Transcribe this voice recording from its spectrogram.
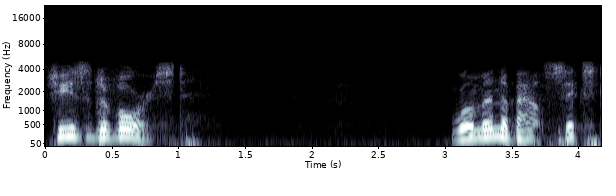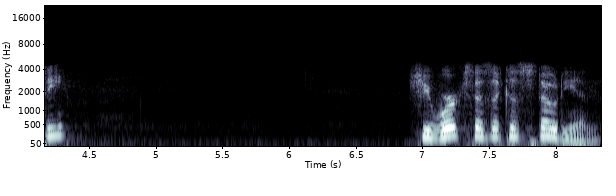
She's a divorced woman, about 60. She works as a custodian.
